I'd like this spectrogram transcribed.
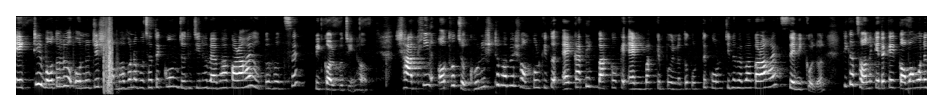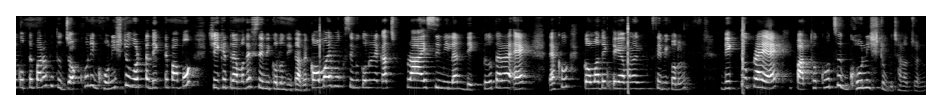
একটির বদলে অন্যটির সম্ভাবনা বোঝাতে কোন যদি চিহ্ন ব্যবহার করা হয়, উত্তর হচ্ছে বিকল্প চিহ্ন। স্বাধীন অথচ ঘনিষ্ঠভাবে সম্পর্কিত একাধিক বাক্যকে এক বাক্যে পরিণত করতে কোন চিহ্ন ব্যবহার করা হয়? সেমিকোলন। ঠিক আছে, অনেকে এটাকে কমা মনে করতে পারো, কিন্তু যখনই ঘনিষ্ঠ ওয়ার্ডটা দেখতে পাবো সেই ক্ষেত্রে আমাদের সেমিকোলন দিতে হবে। কমা এবং সেমিকোলনের কাজ প্রায় সিমিলার দেখতেও তারা এক। দেখো, কমা দেখতে কেমন সেমিকোলন। দেখতেও প্রায় এক। পার্থক্য হচ্ছে ঘনিষ্ঠ বোঝানোর জন্য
